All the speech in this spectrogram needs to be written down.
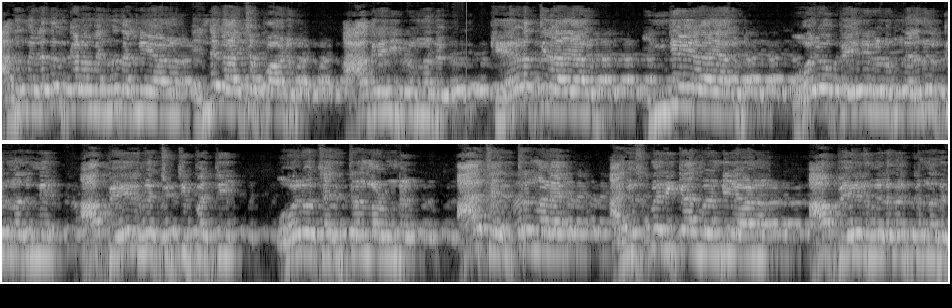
അത് നിലനിൽക്കണം എന്ന് തന്നെയാണ് എന്റെ കാഴ്ചപ്പാടും ആഗ്രഹിക്കുന്നത്. കേരളത്തിലായാലും ഇന്ത്യയിലായാലും ഓരോ പേരുകളും നിലനിൽക്കുന്നതിന് ആ പേരിനെ ചുറ്റിപ്പറ്റി ഓരോ ചരിത്രങ്ങളുണ്ട്. ആ ചരിത്രങ്ങളെ അനുസ്മരിക്കാൻ വേണ്ടിയാണ് ആ പേര് നിലനിൽക്കുന്നത്.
